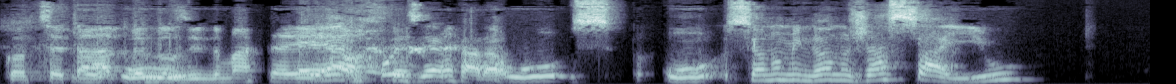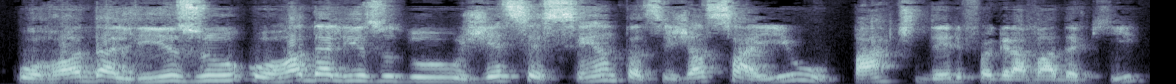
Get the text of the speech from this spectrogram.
Quando você está produzindo material. É, pois é, cara. O, o, se eu não me engano, já saiu o Roda Liso. O Roda Liso do G60, se já saiu, parte dele foi gravada aqui.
